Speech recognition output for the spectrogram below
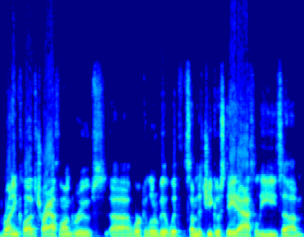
running clubs, triathlon groups, uh, work a little bit with some of the Chico State athletes. Um,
